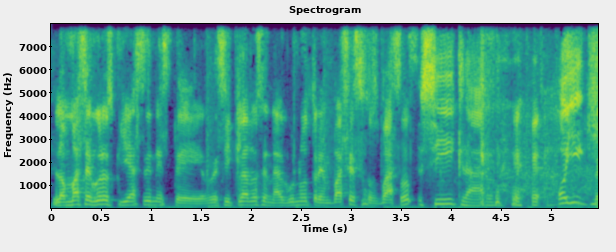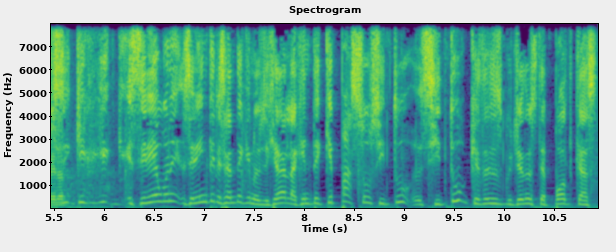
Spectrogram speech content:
Lo más seguro es que ya estén este, reciclados en algún otro envase esos vasos. Sí, claro. Oye, sería, sería interesante que nos dijera la gente qué pasó si tú, si tú que estás escuchando este podcast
